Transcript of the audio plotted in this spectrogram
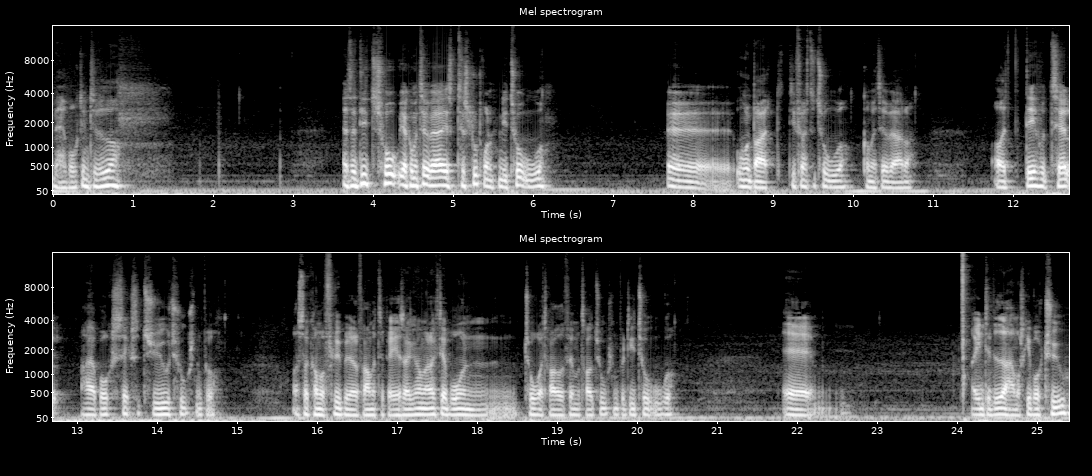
Hvad har jeg brugt indtil videre? Altså de to, jeg kommer til at være til slutrunden i to uger. Øh, umiddelbart de første to uger kommer jeg til at være der. Og det hotel har jeg brugt 26.000 på. Og så kommer flybilletter frem og tilbage, så jeg kommer nok til at bruge en 32-35.000 på de to uger. Øh, og indtil videre har jeg måske brugt 20.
